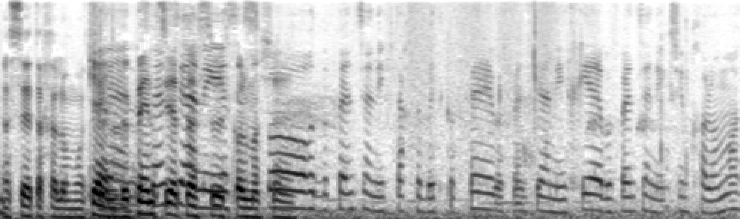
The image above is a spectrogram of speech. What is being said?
נעשה את החלומות כן, שלנו. בפנסיה תעשו אני את כל מה ש- אעשה ספורט, בפנסיה אני אפתח את הבית קפה, בפנסיה אני אחיה, בפנסיה אני אגשים חלומות.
